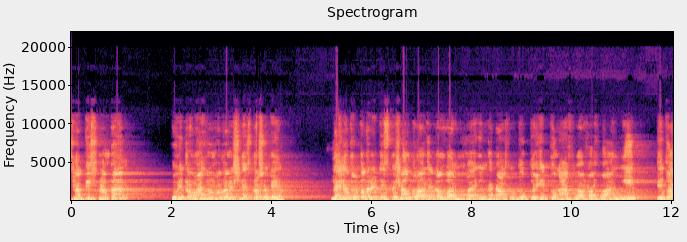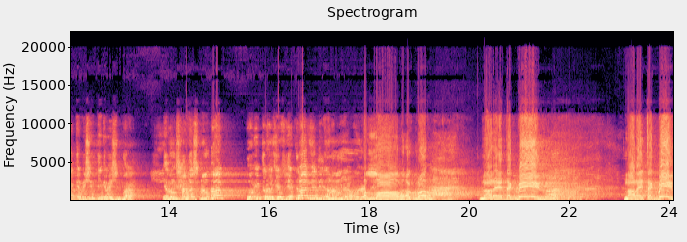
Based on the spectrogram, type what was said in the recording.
ছাব্বিশ নম্বর, পবিত্র মাহ রমজানের শেষ দশকে লাইলাতুল কদরের একটি স্পেশাল দোয়া যেটা আল্লাহুম্মা ইন্নাকা আফুদুন তুহিব্বুল আফওয়া ফাফু আননি, এই দোয়াকে বেশি থেকে বেশি করা এবং সাতাশ নম্বর, পবিত্র যে ফেতরার যে বিধান আমাদের আল্লাহু আকবার। তাকবীর। নারায়ে তাকবীর।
